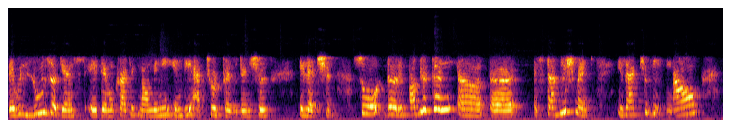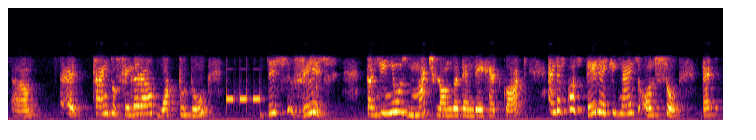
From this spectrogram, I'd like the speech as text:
they will lose against a Democratic nominee in the actual presidential election. So the Republican uh, uh, establishment is actually now um, trying to figure out what to do. This race continues much longer than they had got. And of course, they recognize also that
